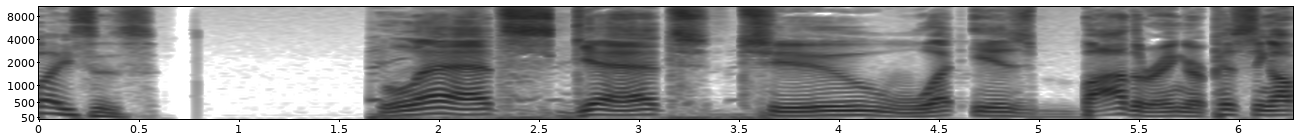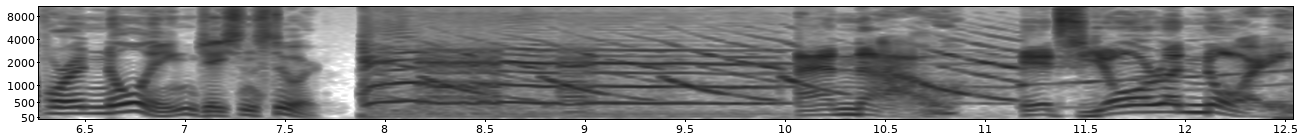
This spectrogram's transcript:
places. Let's get to what is bothering or pissing off or annoying Jason Stewart. And now, it's your annoying.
